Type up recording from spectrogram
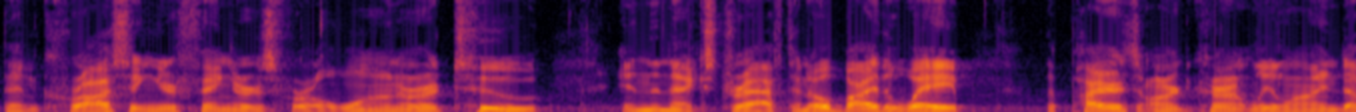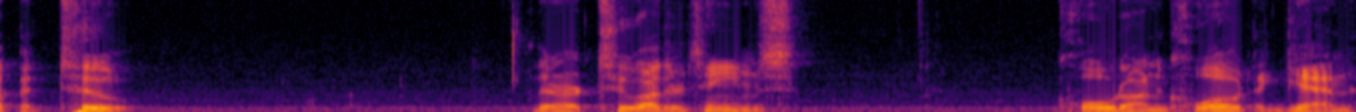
than crossing your fingers for a one or a two in the next draft. And oh, by the way, the Pirates aren't currently lined up at two. There are two other teams, quote unquote, again,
